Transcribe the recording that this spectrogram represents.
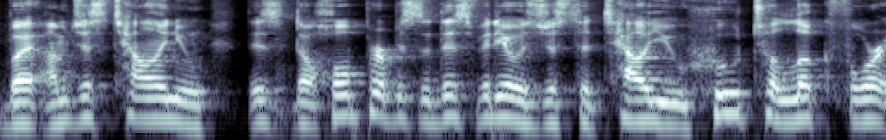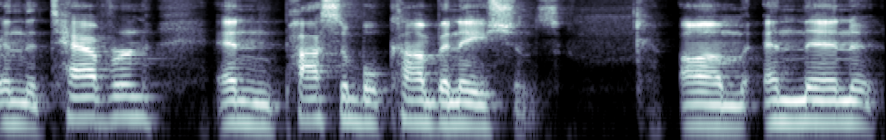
But I'm just telling you, this the whole purpose of this video is just to tell you who to look for in the tavern and possible combinations. Um, and then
